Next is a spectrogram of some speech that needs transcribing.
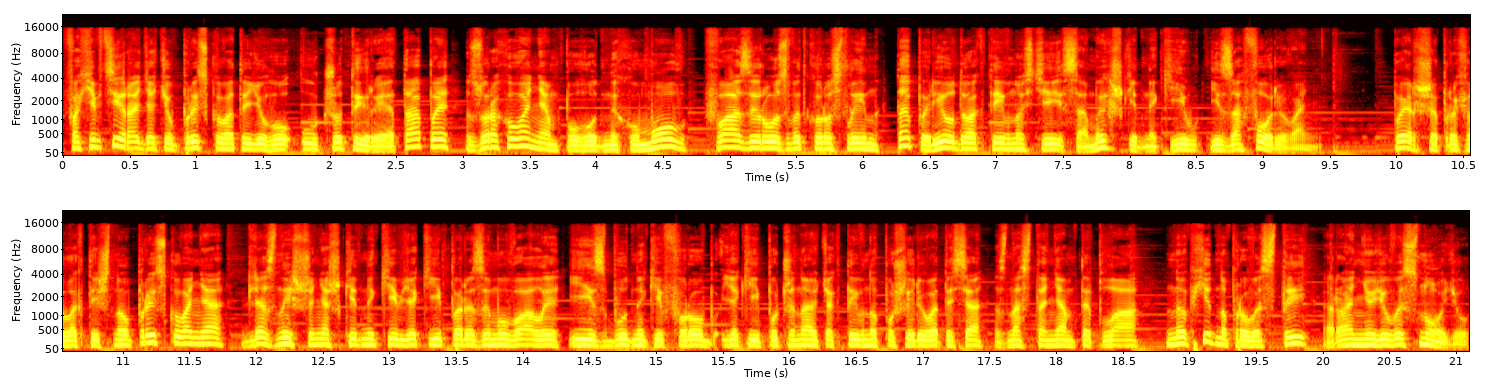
Фахівці радять оприскувати його у чотири етапи з урахуванням погодних умов, фази розвитку рослин та періоду активності самих шкідників і захворювань. Перше профілактичне оприскування для знищення шкідників, які перезимували, і збудників хвороб, які починають активно поширюватися з настанням тепла, необхідно провести ранньою весною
